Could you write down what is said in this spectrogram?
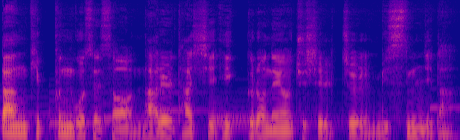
땅 깊은 곳에서 나를 다시 이끌어내어 주실 줄 믿습니다.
